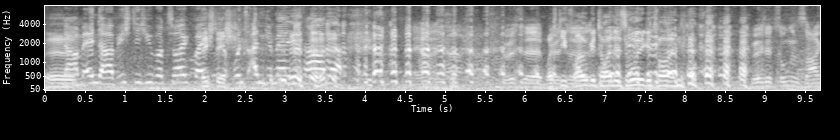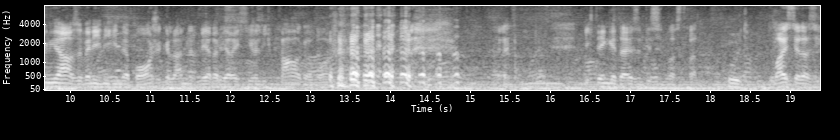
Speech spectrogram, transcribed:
Äh, Ja, am Ende habe ich dich überzeugt, weil Richtig. wir uns angemeldet haben. Ja, böse, was die böse- Frau getan ist, wohl getan. Böse Zungen sagen ja, also wenn ich nicht in der Branche gelandet wäre, wäre ich sicherlich Pfarrer geworden. Ich denke, da ist ein bisschen was dran. Gut. Du weißt ja, dass ich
